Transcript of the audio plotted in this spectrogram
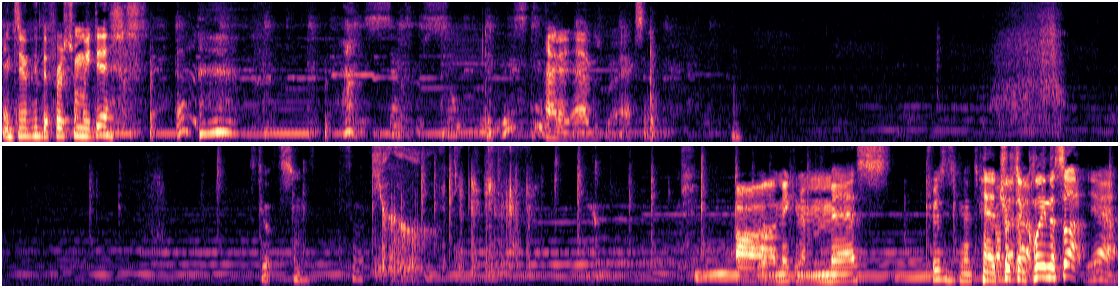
And technically the first one we did. The sets were so realistic. I didn't. That was by accident. Still, some. Aw, uh, making a mess. Tristan's gonna have to Yeah, Tristan, that up. clean this up. Yeah.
